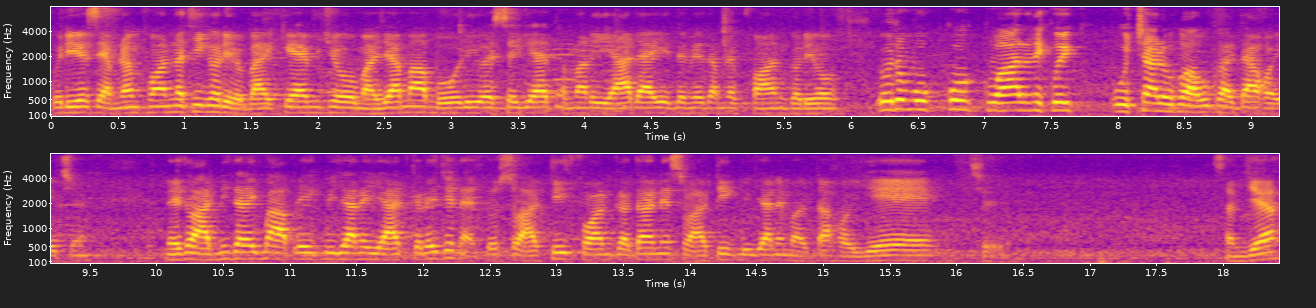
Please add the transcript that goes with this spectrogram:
કોઈ દિવસ એમને ફોન નથી કર્યો. ભાઈ, કેમ છો? મજામાં? બહુ દિવસ થઈ ગયા. તમારે યાદ આવી એટલે મેં તમને ફોન કર્યો. એવું તો કોઈક વાર અને કોઈક ઓછા લોકો આવું કરતા હોય છે. નહીં તો આજની તારીખમાં આપણે એકબીજાને યાદ કરીએ છીએ ને, તો સ્વાર્થી જ ફોન કરતા અને સ્વાર્થી એકબીજાને મળતા હોઈએ છે. સમજ્યા?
